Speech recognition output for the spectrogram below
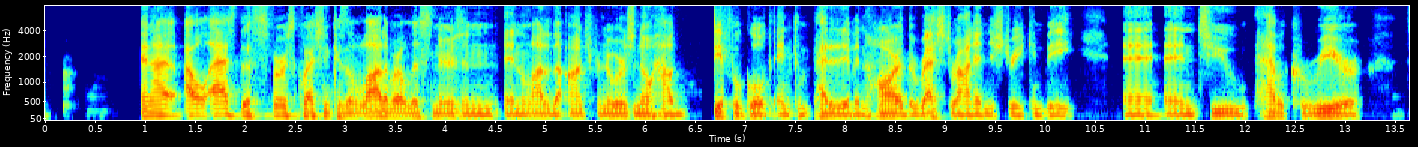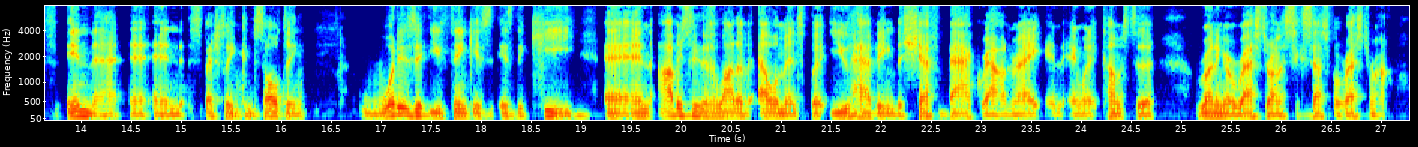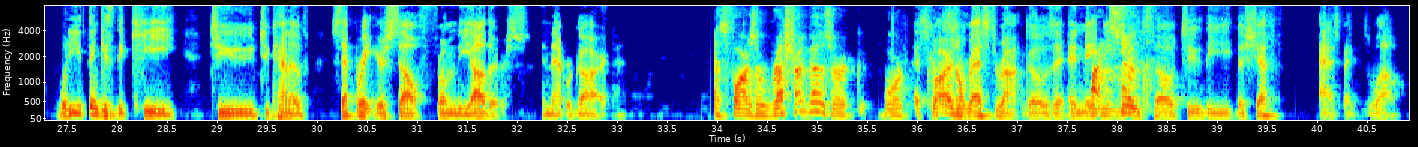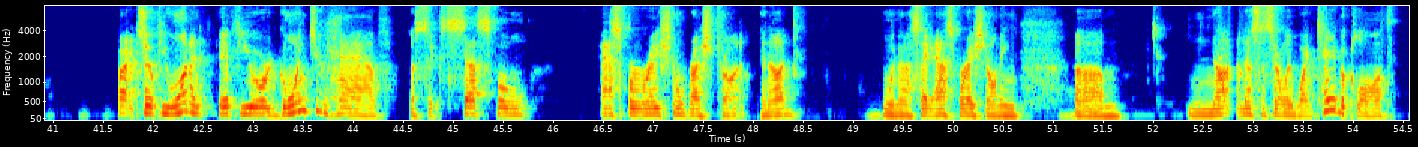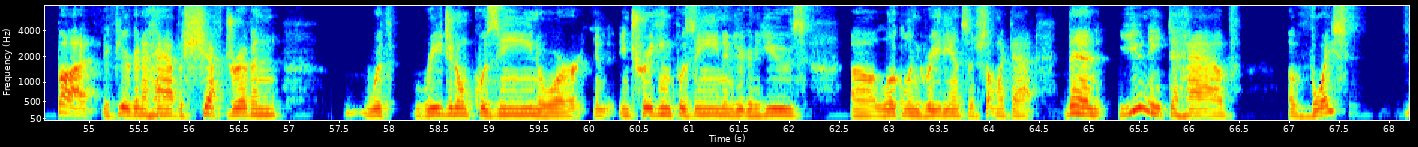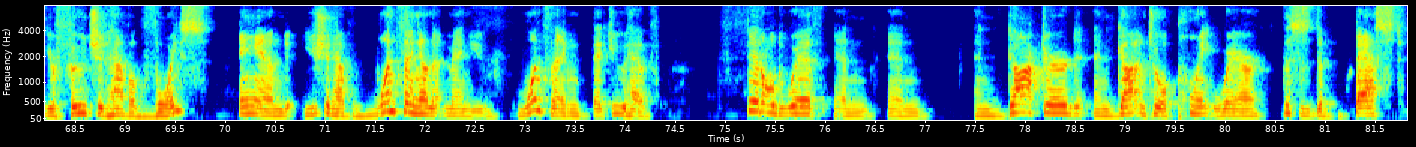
and I I will ask this first question because a lot of our listeners and and a lot of the entrepreneurs know how difficult and competitive and hard the restaurant industry can be, and and to have a career in that, and especially in consulting what is it you think is is the key? And obviously there's a lot of elements but you having the chef background right? And and when it comes to running a restaurant a successful restaurant what do you think is the key to to kind of separate yourself from the others in that regard? As far as a restaurant goes or or as far as a restaurant goes and maybe right, so, even so to the the chef aspect as well. All right so if you want an if you're going to have a successful aspirational restaurant. And I, when I say aspirational, I mean um, not necessarily white tablecloth, but if you're going to have a chef driven with regional cuisine or in, intriguing cuisine and you're going to use uh, local ingredients and something like that, then you need to have a voice. Your food should have a voice, and you should have one thing on that menu, one thing that you have fiddled with and and and doctored and gotten to a point where this is the best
